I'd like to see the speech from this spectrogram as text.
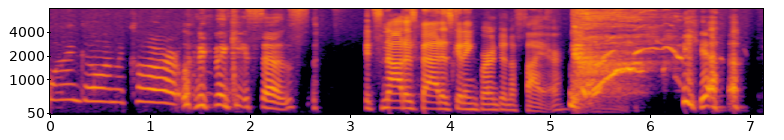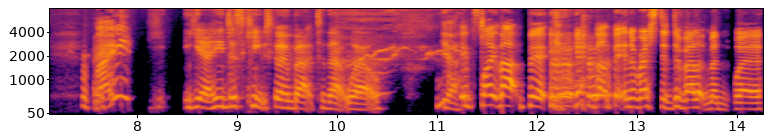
want to go in the car? What do you think he says? It's not as bad as getting burned in a fire, yeah. right? Yeah, he just keeps going back to that well. Yeah. It's like that bit, that bit in Arrested Development where,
